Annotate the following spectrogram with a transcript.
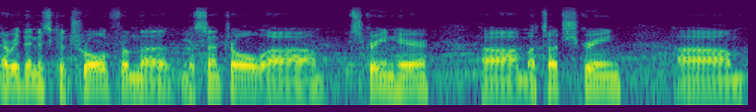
everything is controlled from the the central uh, screen here, um, a touch screen, um,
